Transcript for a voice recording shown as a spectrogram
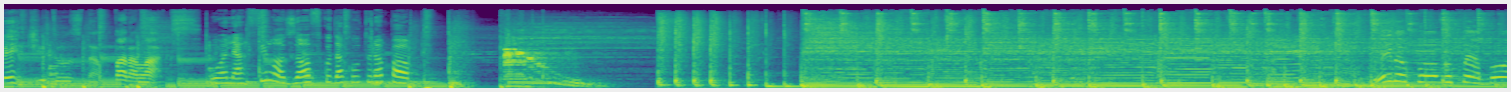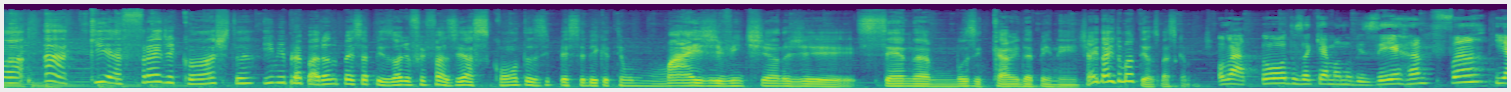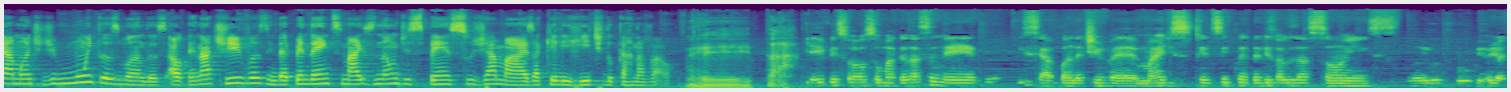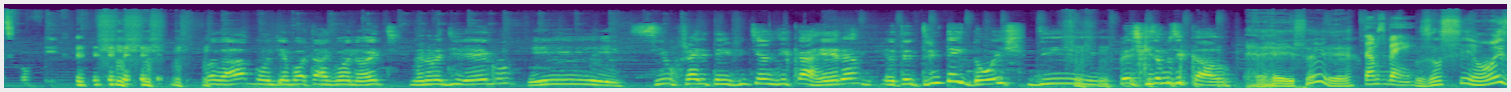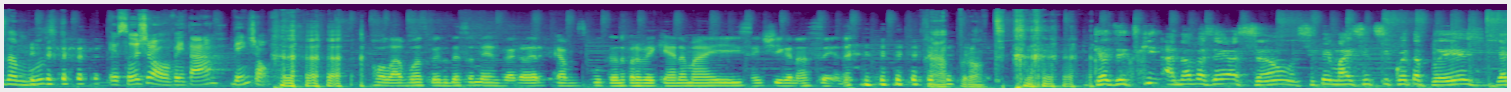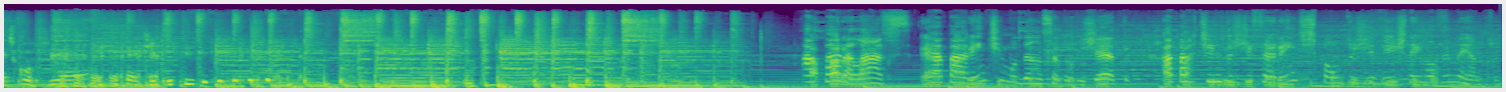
Perdidos na Paralax. O olhar filosófico da cultura pop. E aí, meu povo, com a boa? Aqui é Fred Costa e me preparando para esse episódio eu fui fazer as contas e percebi que eu tenho mais de 20 anos de cena musical independente. A idade do Matheus, basicamente. Olá a todos, aqui é Manu Bezerra, fã e amante de muitas bandas alternativas, independentes, mas não dispenso jamais aquele hit do carnaval. Eita! E aí pessoal, eu sou o Matheus Nascimento e se a banda tiver mais de 150 visualizações no YouTube, eu já desconfio. Olá, bom dia, boa tarde, boa noite. Meu nome é Diego e se o Fred tem 20 anos de carreira, eu tenho 32 de pesquisa musical. É isso aí. Estamos bem. Os anciões da música. Eu sou jovem, tá? Bem jovem. Rolava umas coisas dessa mesmo, a galera ficava disputando pra ver quem era mais antiga na cena. ah, pronto. Quer dizer que a nova geração, se tem mais de 150 players, já desconfia. É tipo. A paralaxe é a aparente mudança do objeto a partir dos diferentes pontos de vista em movimento.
